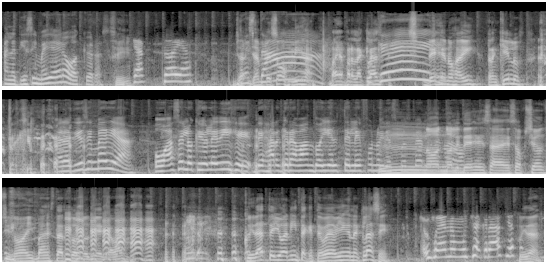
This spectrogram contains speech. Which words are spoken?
¿A las diez y media era o a qué horas? Sí. Ya estoy. Ya, ya, empezó, mija. Vaya para la clase. Déjenos ahí, tranquilos. tranquilos. A las diez y media. O hace lo que yo le dije, dejar grabando ahí el teléfono y después mm, No, no le dejes esa, esa opción, si no ahí van a estar todos los días grabando. Cuídate, Joanita, que te vaya bien en la clase. Bueno, muchas gracias. Cuídate.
